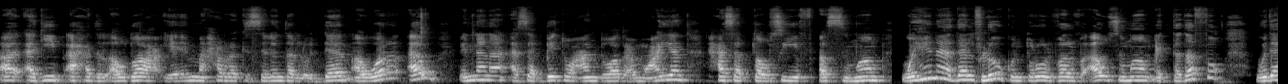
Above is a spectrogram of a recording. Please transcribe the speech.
أجيب أحد الأوضاع يا إما أحرك السلندر لقدام أو ورا أو إن أنا أثبته عند وضع معين حسب توصيف الصمام. وهنا ده ال flow control valve أو صمام التدفق وده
